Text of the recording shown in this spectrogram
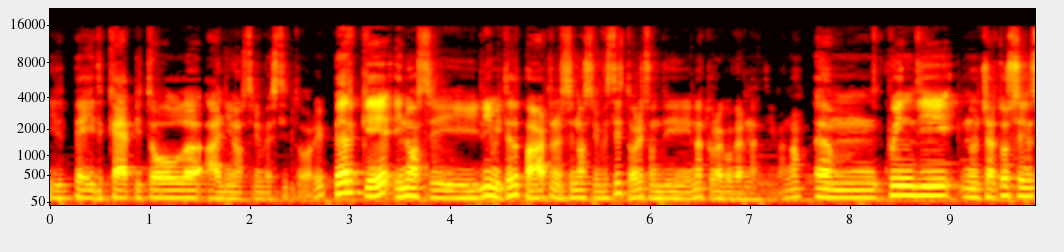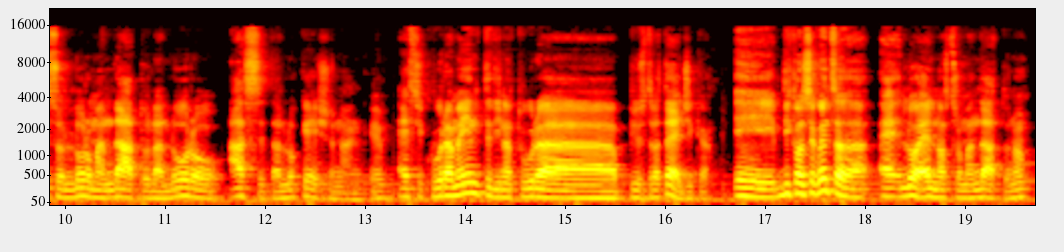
il paid capital agli nostri investitori perché i nostri limited partners, i nostri investitori sono di natura governativa. No? Um, quindi in un certo senso il loro mandato, la loro asset allocation anche è sicuramente di natura più strategica e di conseguenza è, lo è il nostro mandato, no?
